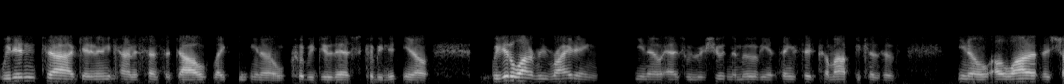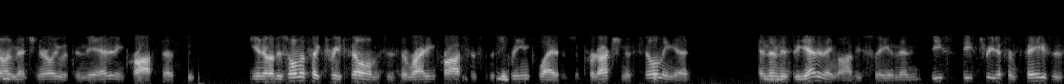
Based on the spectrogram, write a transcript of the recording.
we didn't uh get any kind of sense of doubt. Like you know, could we do this? Could we you know, we did a lot of rewriting. You know, as we were shooting the movie, and things did come up because of you know a lot of as Sean mentioned earlier within the editing process. You know, there's almost like three films. There's the writing process, the screenplay, there's the production of filming it, and then there's the editing, obviously. And then these these three different phases,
